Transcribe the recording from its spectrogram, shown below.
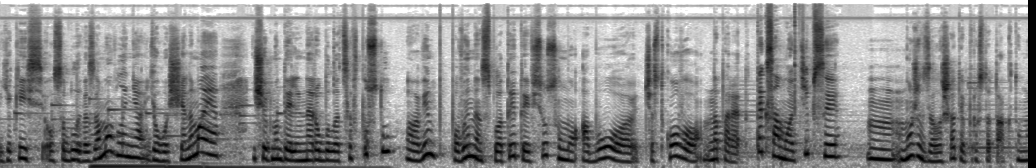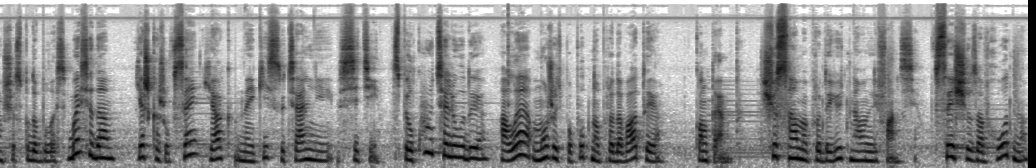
якесь особливе замовлення, його ще немає. І щоб модель не робила це впусту, е, він повинен сплатити всю суму або частково наперед. Так само тіпси можуть залишати просто так, тому що сподобалась бесіда. Я ж кажу все як на якійсь соціальній сіті. Спілкуються люди, але можуть попутно продавати контент. Що саме продають на OnlyFans? Все, що завгодно,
